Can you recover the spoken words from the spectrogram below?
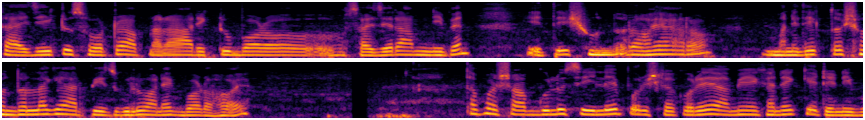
সাইজে একটু ছোট, আপনারা আর একটু বড় সাইজের আম নেবেন। এতে সুন্দর হয় আরও মানে দেখতেও সুন্দর লাগে আর পিসগুলো অনেক বড় হয়। তারপর সবগুলো ছিলে পরিষ্কার করে আমি এখানে কেটে নিব।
